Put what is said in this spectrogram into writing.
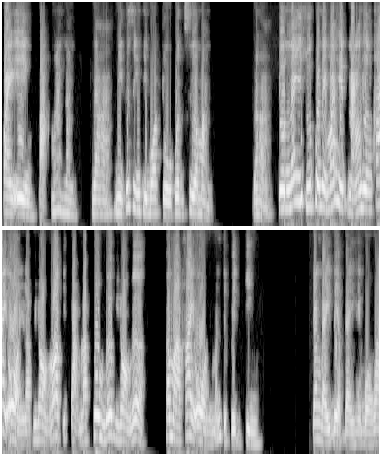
ไปเองประมาณนั้นนะคะนี่คือสิ่งที่บอสโจเพิ่นเสื้อมันนะคะจนในสุดเพิ่นได้มาเฮ็ดหนังเรื่องค่ายอ่อนนี่ล่ะพี่น้องรอติดตามรับชมเด้อพี่น้องเด้อถ้ามาค่ายอ่อนนี่มันจะเป็นจริงจังใดแบบใดให้บอกว่า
